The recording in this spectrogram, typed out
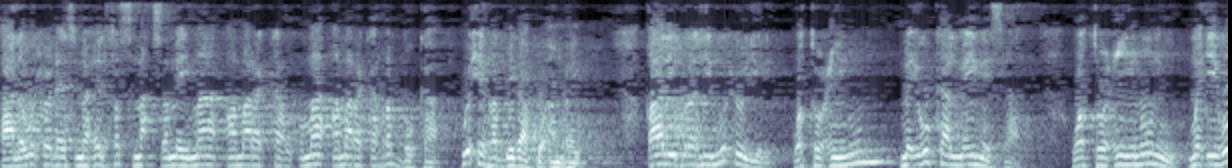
Qaala wuxuu dhaha ismaaciil fasnac samay maa amaraka rabbuka? Wixii rabbigaa ku amray qaala ibraahiim wuxuu yidhi wa tuciinuunii? Ma igu kaalmaynaysaa. Wa tuciinuunii? Ma iigu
